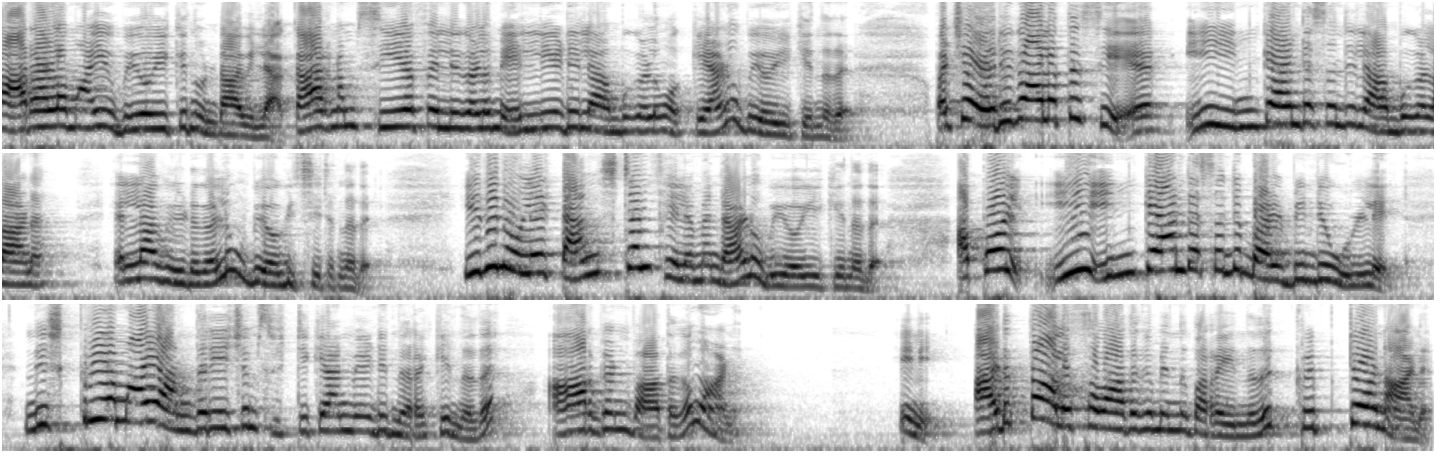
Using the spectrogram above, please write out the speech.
ധാരാളമായി ഉപയോഗിക്കുന്നുണ്ടാവില്ല. കാരണം സി എഫ് എല്ലുകളും എൽ ഇ ഡി ലാമ്പുകളും ഒക്കെയാണ് ഉപയോഗിക്കുന്നത്. പക്ഷെ ഒരു കാലത്ത് ഈ ഇൻകാൻഡസന്റ് ലാമ്പുകളാണ് എല്ലാ വീടുകളിലും ഉപയോഗിച്ചിരുന്നത്. ഇതിനുള്ളിൽ ടങ്സ്റ്റൺ ഫിലമെന്റ് ആണ് ഉപയോഗിക്കുന്നത്. അപ്പോൾ ഈ ഇൻകാൻഡസന്റ് ബൾബിന്റെ ഉള്ളിൽ നിഷ്ക്രിയമായ അന്തരീക്ഷം സൃഷ്ടിക്കാൻ വേണ്ടി നിറയ്ക്കുന്നത് ആർഗൺ വാതകമാണ്. ഇനി അടുത്ത അലസവാതകം എന്ന് പറയുന്നത് ക്രിപ്റ്റോൺ ആണ്.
